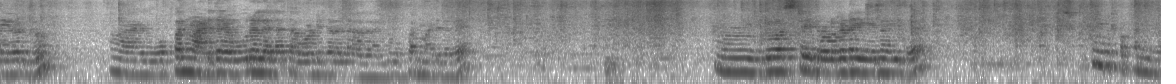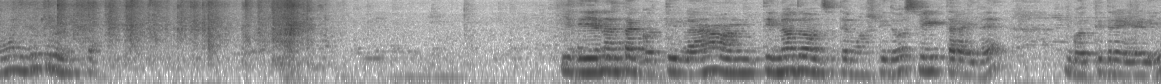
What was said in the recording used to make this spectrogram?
ದೇವ್ರದ್ದು. ಓಪನ್ ಮಾಡಿದ್ದಾರೆ, ಊರಲ್ಲೆಲ್ಲ ತಗೊಂಡಿದ್ದಾರಲ್ಲ, ಹಾಗಾಗಿ ಓಪನ್ ಮಾಡಿದ್ದಾರೆ. ಇದು ಅಷ್ಟೇ, ಇದ್ರೊಳಗಡೆ ಏನೋ ಇದೆ. ಪಾಪ ನೀನು ನಿಮಿಷ ಇದೇನಂತ ಗೊತ್ತಿಲ್ಲ. ಒಂದು ತಿನ್ನೋದು ಅನಿಸುತ್ತೆ ಮೋಸ್ಟ್ ಇದು ಸ್ವೀಟ್ ಥರ ಇದೆ. ಗೊತ್ತಿದ್ರೆ ಹೇಳಿ.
